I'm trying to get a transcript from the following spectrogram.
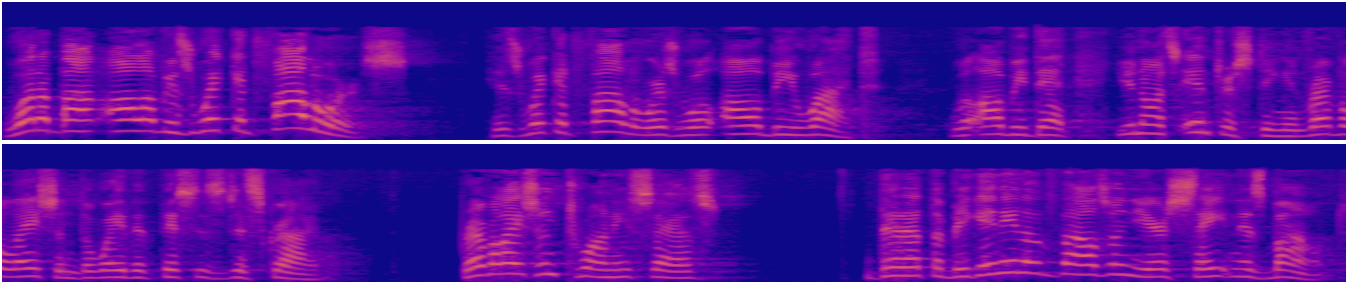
What about all of his wicked followers? His wicked followers will all be what? Will all be dead. You know, it's interesting in Revelation the way that this is described. Revelation 20 says that at the beginning of the thousand years, Satan is bound.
